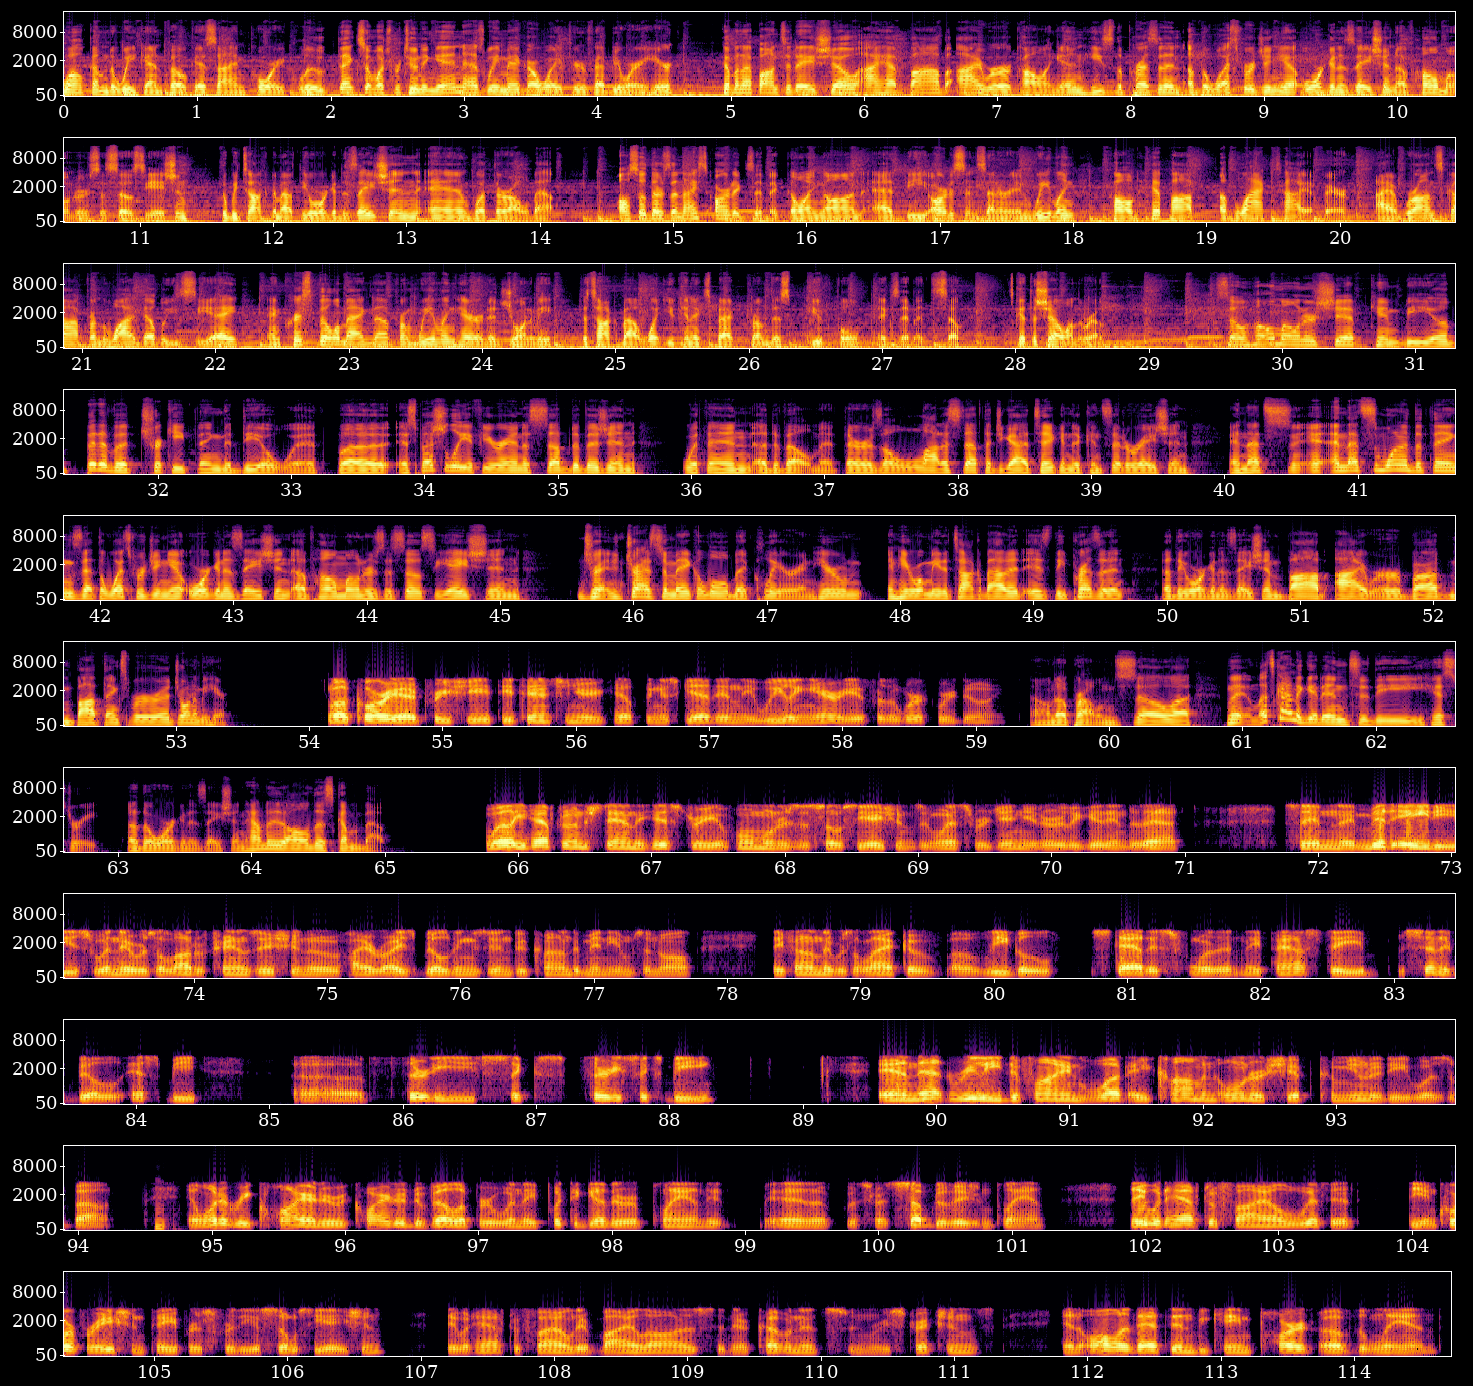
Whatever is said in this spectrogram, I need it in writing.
Welcome to Weekend Focus. I'm Corey Klug. Thanks so much for tuning in as we make our way through February here. Coming up on today's show, I have Bob Eyrer calling in. He's the president of the West Virginia Organization of Homeowners Association. He'll be talking about the organization and what they're all about. Also, there's a nice art exhibit going on at the Artisan Center in Wheeling called Hip Hop, a Black Tie Affair. I have Ron Scott from the YWCA and Chris Villamagna from Wheeling Heritage joining me to talk about what you can expect from this beautiful exhibit. So let's get the show on the road. So, home ownership can be a bit of a tricky thing to deal with, but especially if you're in a subdivision within a development, there's a lot of stuff that you got to take into consideration, and that's and that's one of the things that the West Virginia Organization of Homeowners Association tries to make a little bit clearer. And here and here with me to talk about it is the president of the organization, Bob Eyrer. Bob, Bob, thanks for uh, joining me here. Well, Corey, I appreciate the attention you're helping us get in the Wheeling area for the work we're doing. Oh, no problem. So uh, let's kind of get into the history of the organization. How did all this come about? Well, you have to understand the history of homeowners associations in West Virginia to really get into that. So in the mid 80s, when there was a lot of transition of high rise buildings into condominiums and all, they found there was a lack of uh, legal status for that, and they passed a Senate bill, SB uh, 36, 36B, and that really defined what a common ownership community was about. Hmm. And what it required, it required a developer when they put together a plan, it, a, a subdivision plan, they would have to file with it the incorporation papers for the association. They would have to file their bylaws and their covenants and restrictions, and all of that then became part of the land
